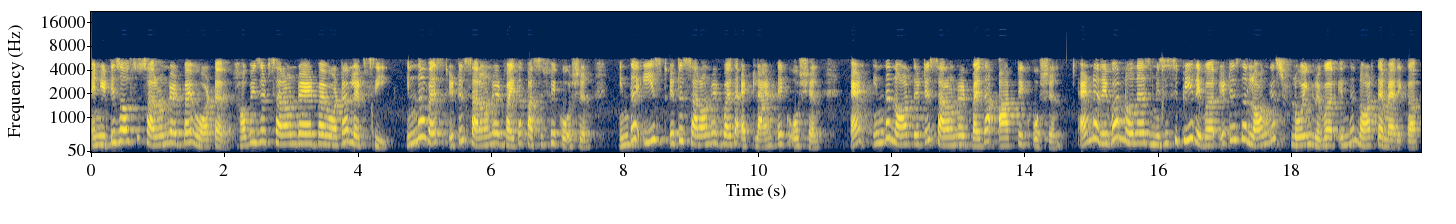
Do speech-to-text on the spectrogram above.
and it is also surrounded by water. How is it surrounded by water? Let's see. In the west, it is surrounded by the Pacific Ocean. In the east, it is surrounded by the Atlantic Ocean. And in the north, it is surrounded by the Arctic Ocean and a river known as Mississippi River. It is the longest flowing river in the North America.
